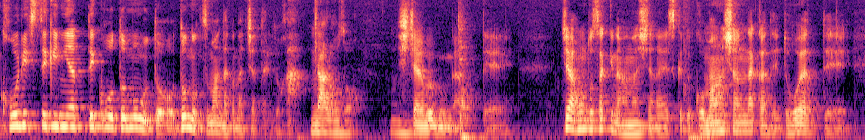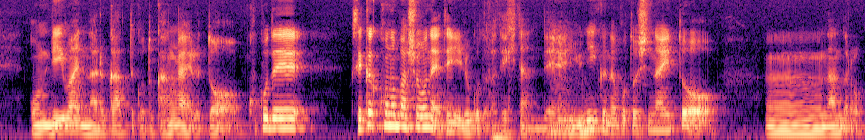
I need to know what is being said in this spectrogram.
効率的にやっていこうと思うとどんどんつまんなくなっちゃったりとかなるほど。しちゃう部分があって、じゃあ本当さっきの話じゃないですけど5万社の中でどうやってオンリーワンになるかってことを考えるとここでせっかくこの場所をね手に入れることができたんで、ユニークなことをしないとうーんなんだろ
